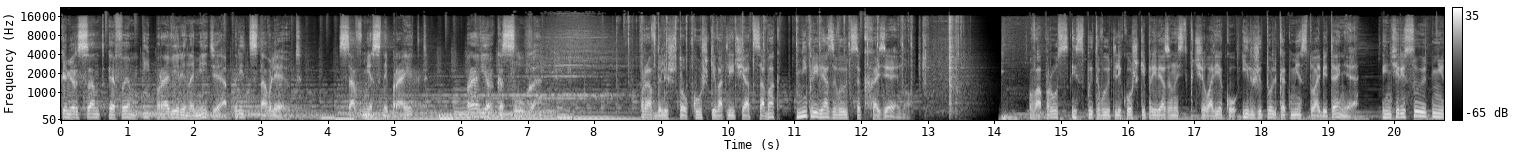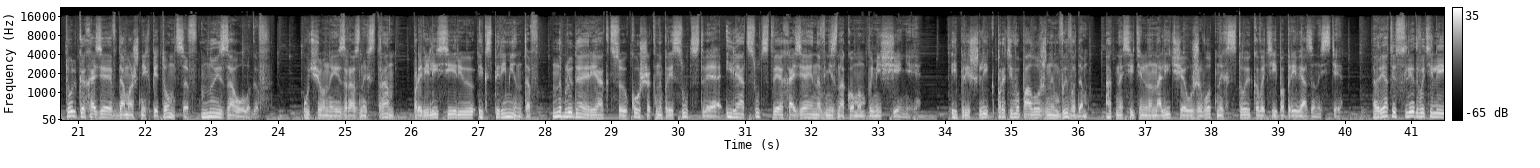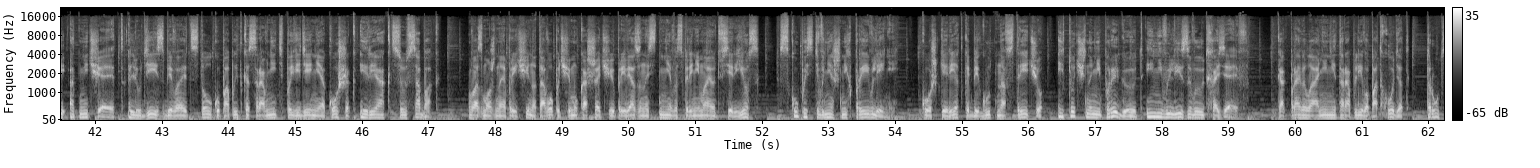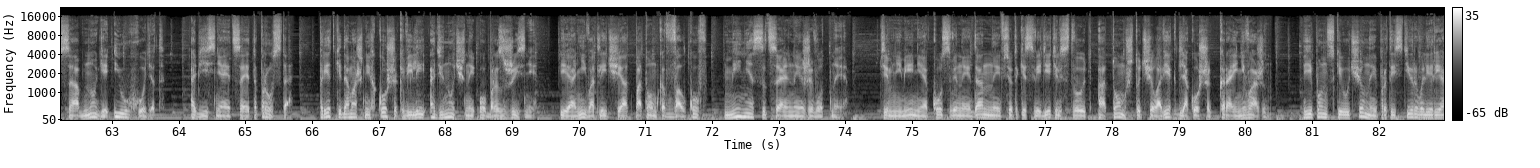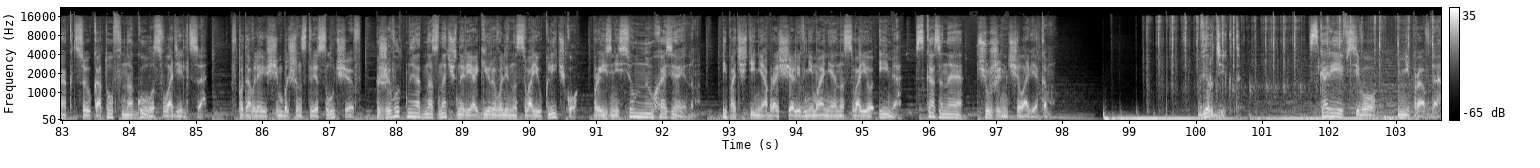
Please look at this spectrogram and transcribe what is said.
Коммерсант ФМ и Проверено Медиа представляют совместный проект «Проверка слуха». Правда ли, что кошки, в отличие от собак, не привязываются к хозяину? Вопрос, испытывают ли кошки привязанность к человеку или же только к месту обитания, интересует не только хозяев домашних питомцев, но и зоологов. Ученые из разных стран провели серию экспериментов, наблюдая реакцию кошек на присутствие или отсутствие хозяина в незнакомом помещении. И пришли к противоположным выводам относительно наличия у животных стойкого типа привязанности. Ряд исследователей отмечает, людей сбивает с толку попытка сравнить поведение кошек и реакцию собак. Возможная причина того, почему кошачью привязанность не воспринимают всерьез – скупость внешних проявлений – Кошки редко бегут навстречу и точно не прыгают и не вылизывают хозяев. Как правило, они неторопливо подходят, трутся об ноги и уходят. Объясняется это просто. Предки домашних кошек вели одиночный образ жизни, и они, в отличие от потомков волков, менее социальные животные. Тем не менее, косвенные данные все-таки свидетельствуют о том, что человек для кошек крайне важен – японские ученые протестировали реакцию котов на голос владельца. В подавляющем большинстве случаев животные однозначно реагировали на свою кличку, произнесенную хозяином, и почти не обращали внимания на свое имя, сказанное чужим человеком. Вердикт. Скорее всего, неправда.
